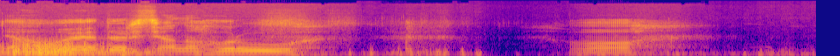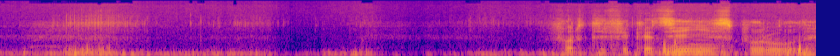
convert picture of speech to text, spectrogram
Я видерся на гору. О. Фортифікаційні споруди.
